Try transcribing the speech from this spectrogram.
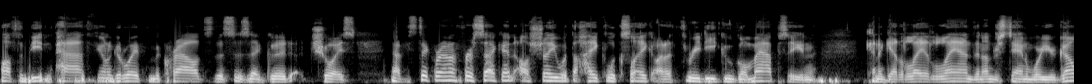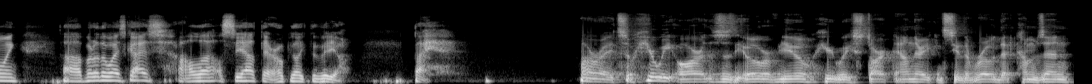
Off the beaten path. If you want to get away from the crowds, this is a good choice. Now, if you stick around for a second, I'll show you what the hike looks like on a 3D Google map so you can kind of get a lay of the land and understand where you're going. Uh, but otherwise, guys, I'll, uh, I'll see you out there. Hope you like the video. Bye. All right, so here we are. This is the overview. Here we start down there. You can see the road that comes in.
